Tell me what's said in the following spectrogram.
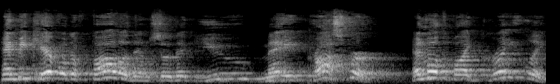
and be careful to follow them so that you may prosper and multiply greatly,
